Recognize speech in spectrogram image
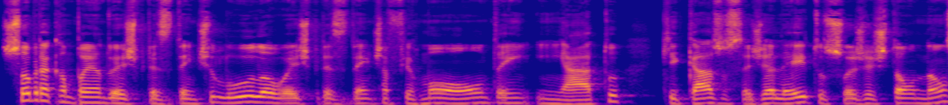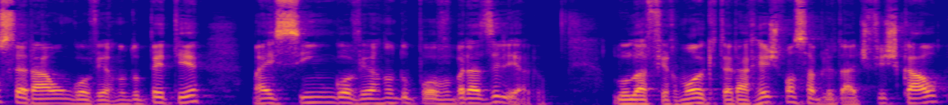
Sobre a campanha do ex-presidente Lula, o ex-presidente afirmou ontem, em ato, que, caso seja eleito, sua gestão não será um governo do PT, mas sim um governo do povo brasileiro. Lula afirmou que terá responsabilidade fiscal,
